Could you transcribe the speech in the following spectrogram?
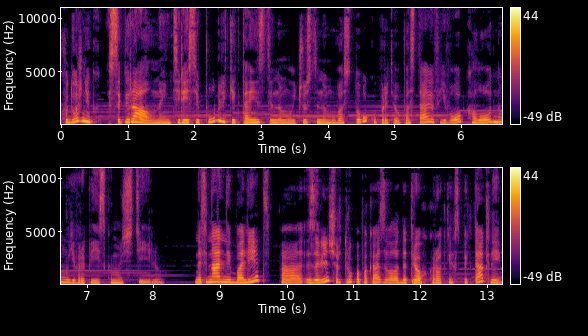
Художник сыграл на интересе публики к таинственному и чувственному Востоку, противопоставив его холодному европейскому стилю. На финальный балет а за вечер труппа показывала до трех коротких спектаклей.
